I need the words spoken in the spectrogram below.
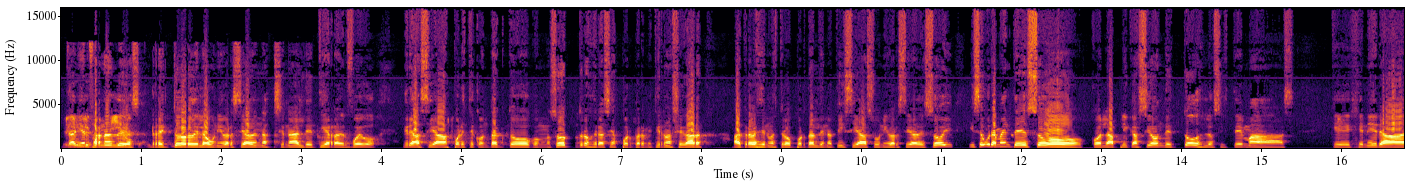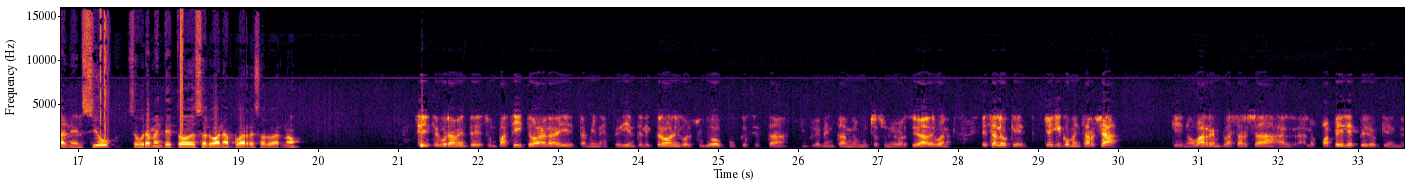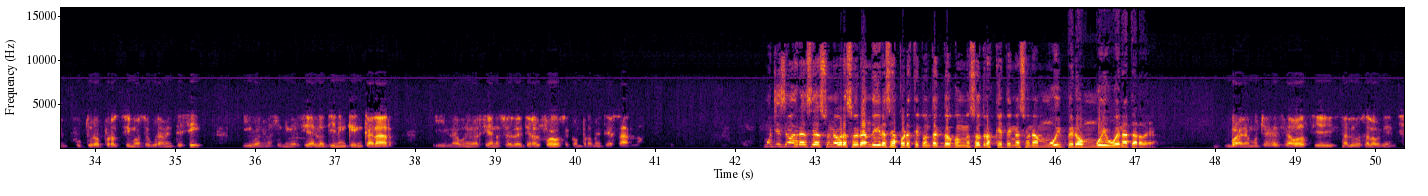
Daniel Fernández, rector de la Universidad Nacional de Tierra del Fuego, gracias por este contacto con nosotros, gracias por permitirnos llegar a través de nuestro portal de noticias Universidades Hoy y seguramente eso con la aplicación de todos los sistemas que generan el SIU, seguramente todo eso lo van a poder resolver, ¿no? Sí, seguramente es un pasito. Ahora hay también expediente electrónico, el Sudoku que se está implementando en muchas universidades. Bueno, es algo que, hay que comenzar ya, que no va a reemplazar ya a, los papeles, pero que en el futuro próximo seguramente sí. Y bueno, las universidades lo tienen que encarar y la Universidad Nacional de Tierra del Fuego se compromete a hacerlo. Muchísimas gracias, un abrazo grande y gracias por este contacto con nosotros. Que tengas una muy, pero muy buena tarde. Bueno, muchas gracias a vos y saludos a la audiencia.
